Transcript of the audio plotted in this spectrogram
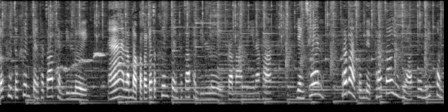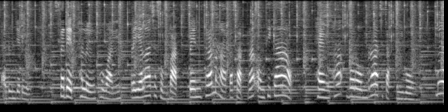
ก็คือจะขึ้นเป็นพระเจ้าแผ่นดินเลย อ่าลำดับต่อไปก็จะขึ้นเป็นพระเจ้าแผ่นดินเลยประมาณนี้นะคะ อย่างเช่น พระบาทสมเด็จพระเจ้าอยู่หัวภูมิพลอดุลยเดชเสด็จเถลิงถวันระยะราชสมบัติ เป็นพระมหากษัตริย์พระองค์ที่ 9 แห่งพระบรมราชจักรีวงศ์เมื่อ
